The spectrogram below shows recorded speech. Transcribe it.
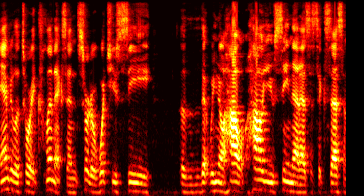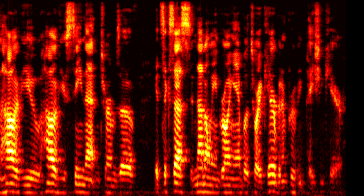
ambulatory clinics and sort of what you see uh, that you know how how you've seen that as a success and how have you how have you seen that in terms of its success not only in growing ambulatory care but improving patient care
